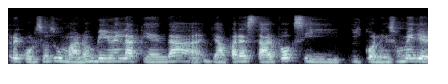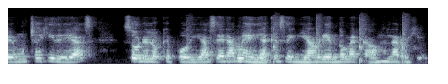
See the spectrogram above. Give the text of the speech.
recursos humanos viven la tienda ya para Starbucks y, y, con eso me llevé muchas ideas sobre lo que podía hacer a medida que seguía abriendo mercados en la región.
